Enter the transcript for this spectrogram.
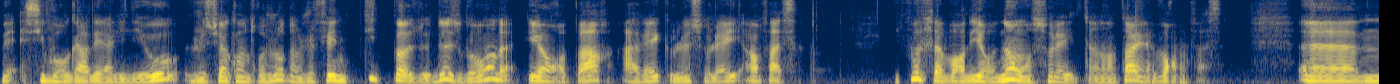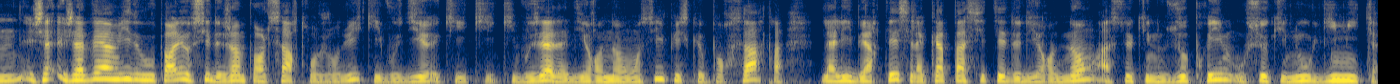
Mais si vous regardez la vidéo, je suis à contre-jour, donc je fais une petite pause de deux secondes et on repart avec le soleil en face. Il faut savoir dire non au soleil de temps en temps et l'avoir en face. Euh, j'avais envie de vous parler aussi de Jean-Paul Sartre aujourd'hui, qui vous, aide à dire non aussi, puisque pour Sartre, la liberté, c'est la capacité de dire non à ceux qui nous oppriment ou ceux qui nous limitent.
